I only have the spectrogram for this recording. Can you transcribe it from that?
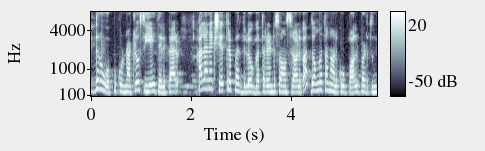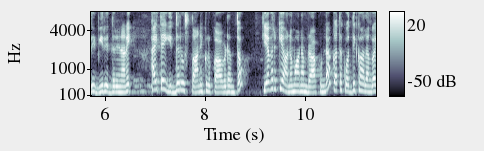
ఇద్దరు ఒప్పుకున్నట్లు సీఐ తెలిపారు. అలానే క్షేత్ర పరిధిలో గత రెండు సంవత్సరాలుగా దొంగతనాలకు పాల్పడుతుంది వీరిద్దరేనని. అయితే ఇద్దరు స్థానికులు కావడంతో ఎవరికీ అనుమానం రాకుండా గత కొద్ది కాలంగా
